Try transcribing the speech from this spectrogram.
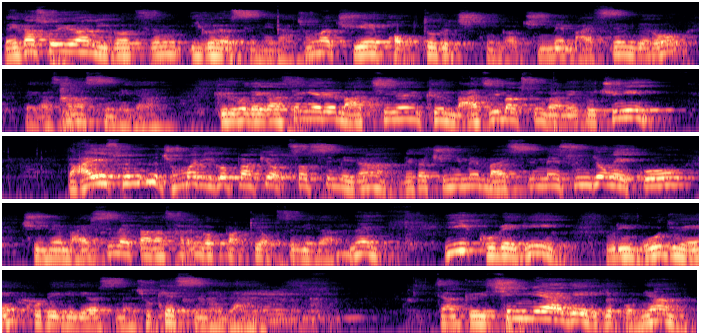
내가 소유한 이것은 이거였습니다. 정말 주의 법도를 지킨 것, 주님의 말씀대로 내가 살았습니다. 그리고 내가 생애를 마치는 그 마지막 순간에도 주님, 나의 소유는 정말 이것밖에 없었습니다. 내가 주님의 말씀에 순종했고 주님의 말씀에 따라 사는 것밖에 없습니다는 이 고백이 우리 모두의 고백이 되었으면 좋겠습니다. 자, 그 심리학에 이렇게 보면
